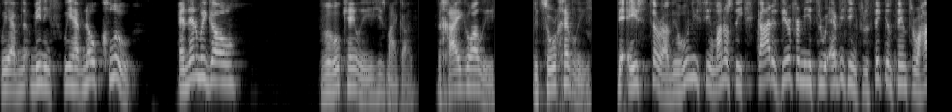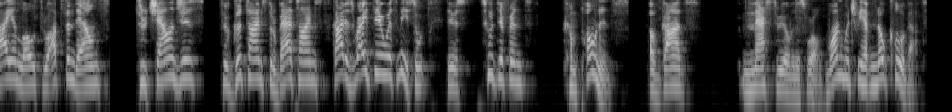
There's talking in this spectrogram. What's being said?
We have no, meaning we have no clue. And then we go, V'hu Keli, he's my God. V'chai Goali, V'tzur Chevli, Manosli. God is there for me through everything, through thick and thin, through high and low, through ups and downs, through challenges, through good times, through bad times. God is right there with me. So there's two different components of God's mastery over this world. One which we have no clue about,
